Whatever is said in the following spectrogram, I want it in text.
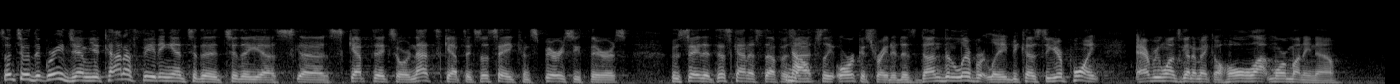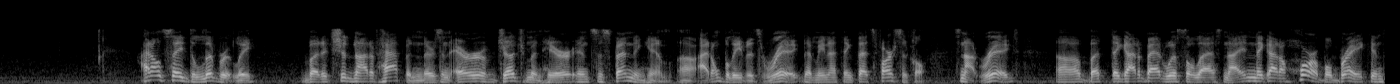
So to a degree, Jim, you're kind of feeding into the to the uh, uh, skeptics, or not skeptics, let's say conspiracy theorists, who say that this kind of stuff is no. actually orchestrated. It's done deliberately because, to your point, everyone's going to make a whole lot more money now. I don't say deliberately but it should not have happened. There's an error of judgment here in suspending him. Uh, I don't believe it's rigged. I mean, I think that's farcical. It's not rigged, uh, but they got a bad whistle last night, and they got a horrible break in,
